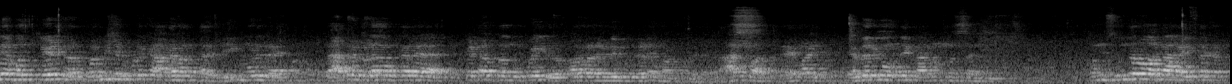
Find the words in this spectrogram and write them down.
ಹಿಂದೆ ಬಂದು ಕೇಳಿದ್ರು ಅವ್ರು ಪರ್ಮಿಷನ್ ಕೊಡಕ್ಕೆ ಆಗಲ್ಲ ಅಂತ. ಈಗ ನೋಡಿದ್ರೆ ರಾತ್ರಿ ಬೆಳಗ್ಗೆ ಕೆಟ್ಟ ತಂದು ಕೊಯ್ದು ಅವರ ರೆಡಿ ಬಿಡುಗಡೆ ಮಾಡ್ಕೊಂಡಿದ್ದಾರೆ. ಆಗಬಾರ್ದು ದಯಮಾಡಿ ಎಲ್ಲರಿಗೂ ಒಂದೇ ಕಾನೂನು ಸನ್ನಿ ಒಂದು ಸುಂದರವಾದ ಇರ್ತಕ್ಕಂಥ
